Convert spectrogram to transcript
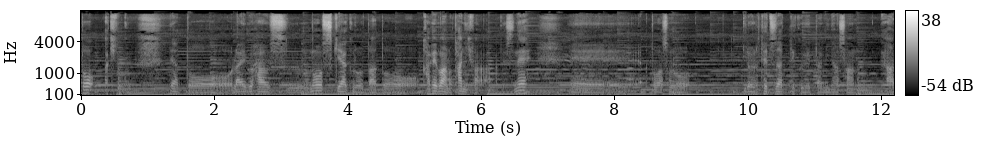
と秋人君。であとライブハウスのスケアクローとあとカフェバーのタニファですね、えー、あとはそのいろいろ手伝ってくれた皆さん。あ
